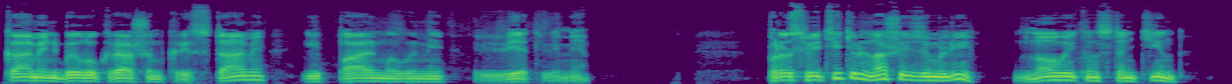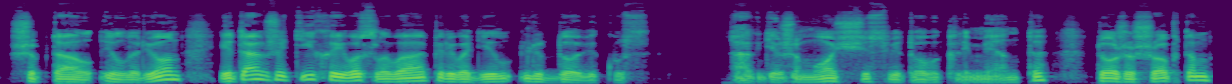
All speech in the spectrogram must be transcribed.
Камень был украшен крестами и пальмовыми ветвями. «Просветитель нашей земли», «Новый Константин», — шептал Илларион, и также тихо его слова переводил Людовикус. «А где же мощи святого Климента?» — тоже шептом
